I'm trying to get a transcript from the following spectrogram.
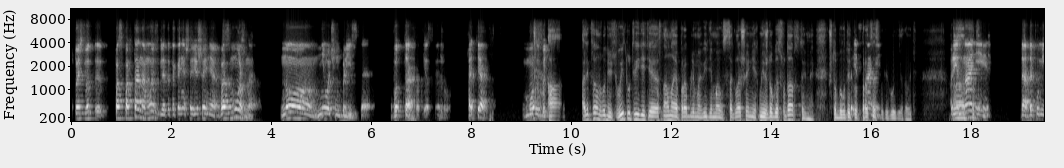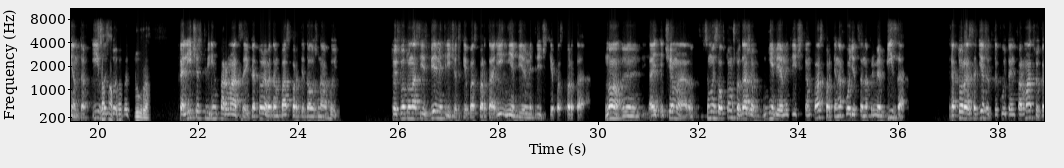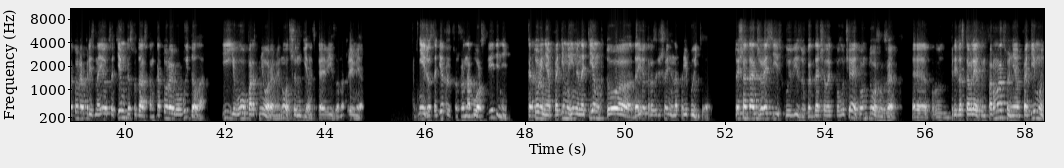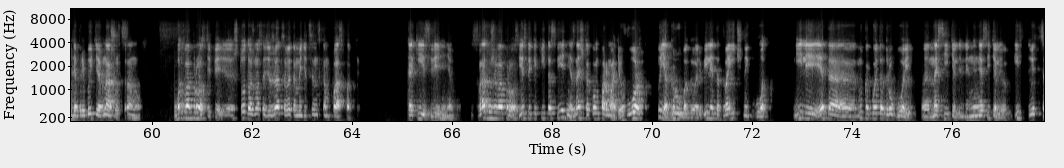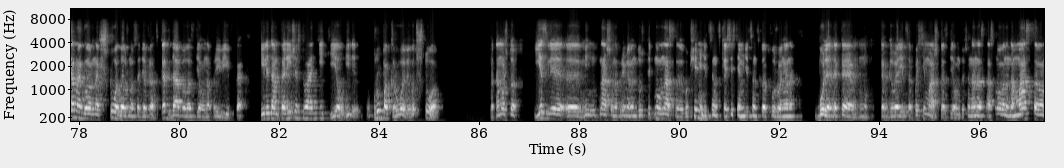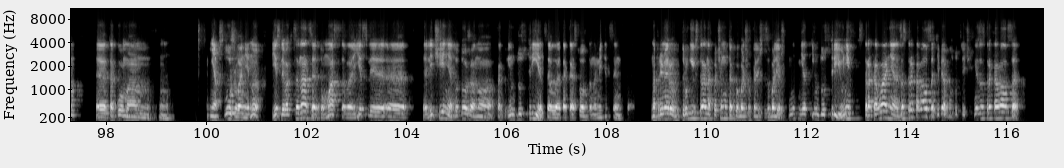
то есть вот паспорта, на мой взгляд, это, конечно, решение возможно, но не очень близкое. Вот так вот я скажу. Хотя, может быть... А, Александр Владимирович, вы тут видите основная проблема, видимо, в соглашениях между государствами, чтобы вот этот процесс урегулировать. признании а, да, документов и в, в количестве информации, которая в этом паспорте должна быть. То есть вот у нас есть биометрические паспорта и не биометрические паспорта. Но э, а чем, э, смысл в том, что даже в небиометрическом паспорте находится, например, виза, которая содержит какую-то информацию, которая признается тем государством, которое его выдало, и его партнерами. Ну вот шенгенская виза, например. В ней же содержится уже набор сведений, которые необходимы именно тем, кто дает разрешение на прибытие. Точно так же российскую визу, когда человек получает, он тоже уже э, предоставляет информацию, необходимую для прибытия в нашу страну. Вот вопрос теперь, что должно содержаться в этом медицинском паспорте? Какие сведения? Сразу же вопрос, если какие-то сведения, значит в каком формате? В Word, ну я грубо говорю, или это двоичный код, или это ну, какой-то другой э, носитель или не носитель. И, и самое главное, что должно содержаться, когда была сделана прививка, или там количество антител, или группа крови, вот что. Потому что если э, наша, например, индустрия, ну у нас э, вообще медицинская система медицинского обслуживания, она более такая, ну, как говорится, посимашка сделана, то есть она основана на массовом э, таком э, не обслуживании, но если вакцинация, то массовая, если э, лечение, то тоже оно как индустрия целая такая создана медицинская. Например, в других странах почему такое большое количество заболевших? У них нет индустрии, у них страхование, застраховался, тебя будут лечить, не застраховался,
